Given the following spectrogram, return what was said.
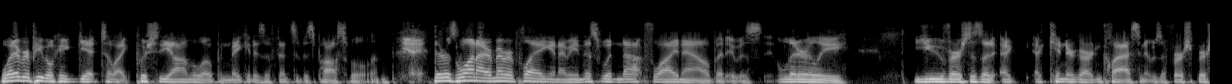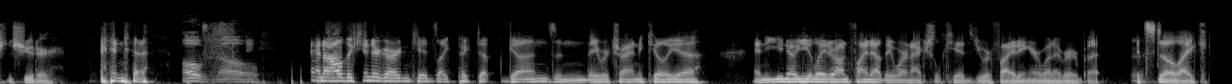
whatever people could get to like push the envelope and make it as offensive as possible. And yeah. there was one I remember playing, and I mean, this would not fly now, but it was literally you versus a, a, a kindergarten class, and it was a first person shooter. And uh, oh no! And all the kindergarten kids like picked up guns and they were trying to kill you. And you know, you later on find out they weren't actual kids you were fighting or whatever. But it's still like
